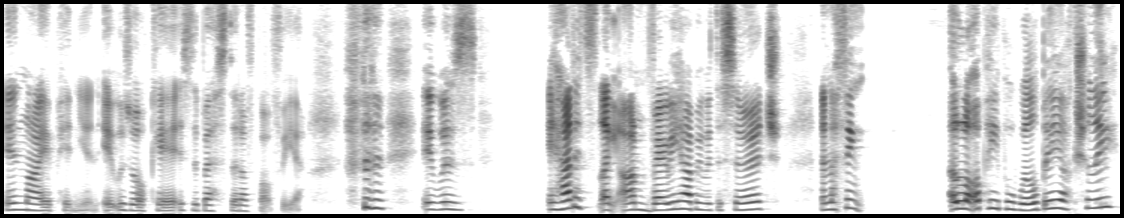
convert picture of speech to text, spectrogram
In my opinion, it was okay. It's the best that I've got for you. it was, it had its, like, I'm very happy with the surge. And I think a lot of people will be actually,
